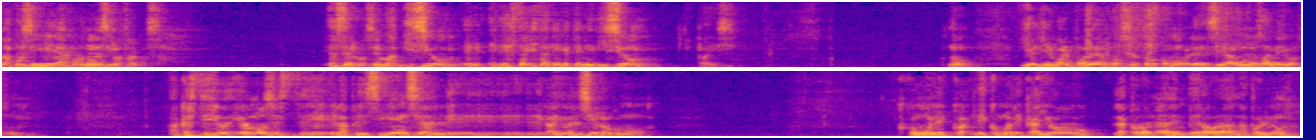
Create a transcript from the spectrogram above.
la posibilidad, por no decir otra cosa, de hacerlo. Se llama visión. El, estadista tiene que tener visión país. ¿No? Y él llegó al poder, ¿no es cierto? Como le decía a algunos amigos. A Castillo, digamos, este, la presidencia le, cayó del cielo como, como le, como le cayó la corona de emperador a Napoleón.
